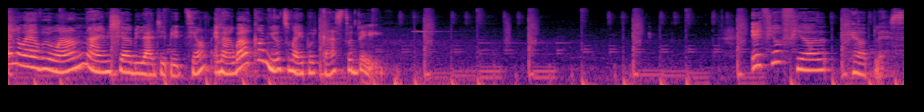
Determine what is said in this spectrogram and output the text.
Hello everyone, I'm Sherbila Jepetian and I welcome you to my podcast today. If you feel helpless,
